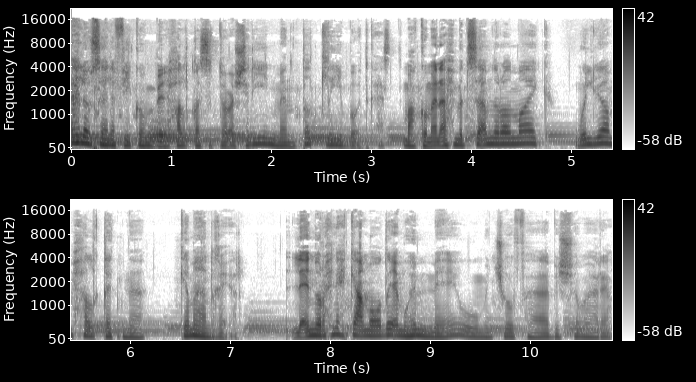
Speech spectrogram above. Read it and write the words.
أهلا وسهلا فيكم بالحلقة 26 من تطلي بودكاست. معكم أنا أحمد سامنر المايك واليوم حلقتنا كمان غير لأنه رح نحكي عن مواضيع مهمة ومنشوفها بالشوارع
